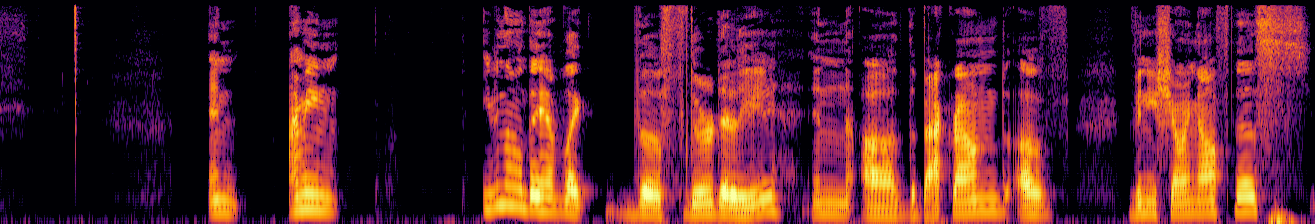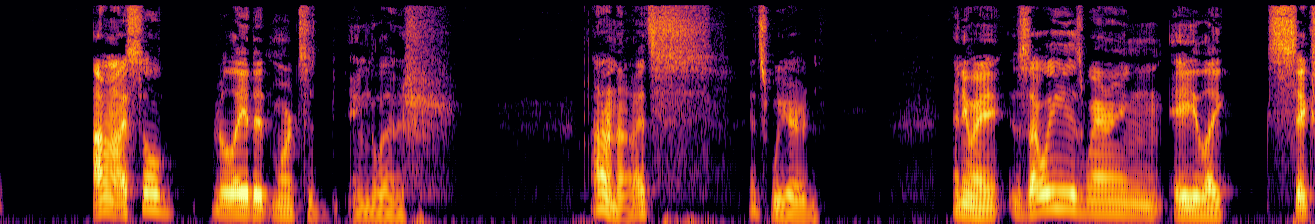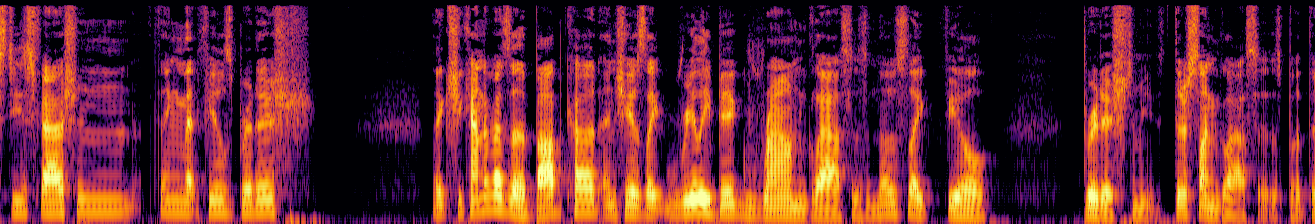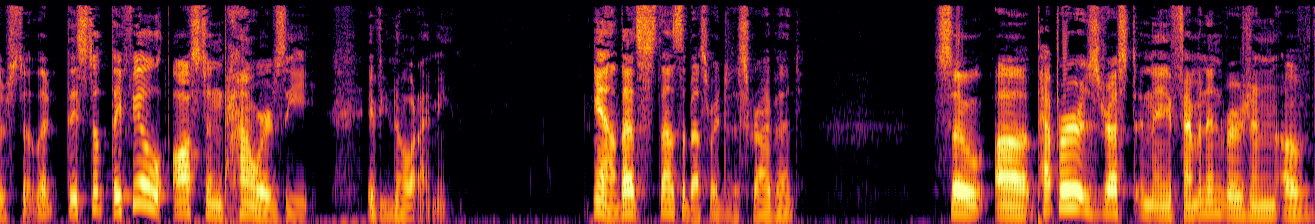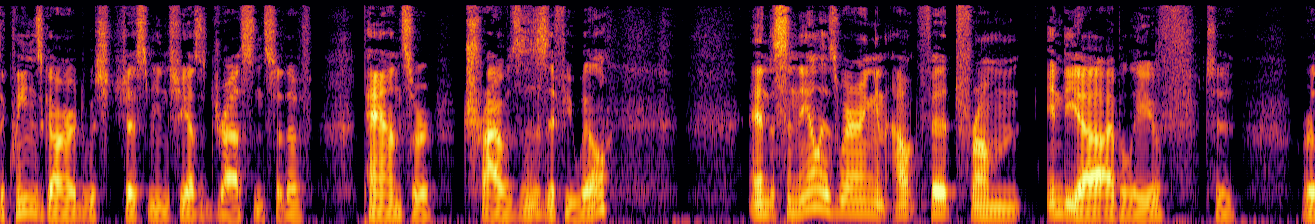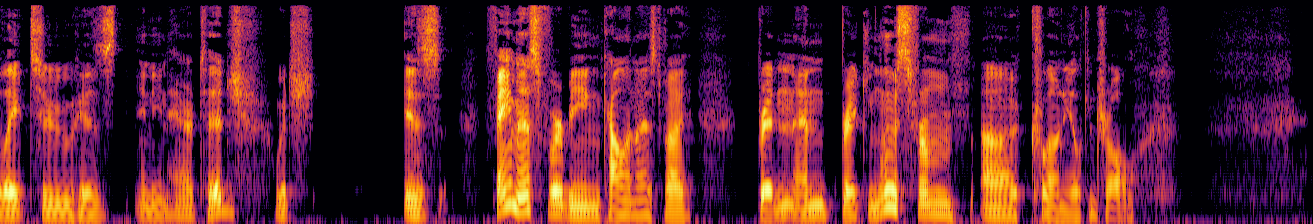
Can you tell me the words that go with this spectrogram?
And I mean, even though they have like the fleur de lis in uh, the background of Vinny showing off this, I don't know. I still relate it more to English. I don't know. It's it's weird. Anyway, Zoe is wearing a like 60s fashion thing that feels British. Like she kind of has a bob cut and she has like really big round glasses and those like feel British to me. They're sunglasses, but they're still they're, they still they feel Austin Powersy, if you know what I mean. Yeah, that's that's the best way to describe it. So, uh, Pepper is dressed in a feminine version of the Queen's Guard, which just means she has a dress instead of pants or trousers, if you will. And Sunil is wearing an outfit from India, I believe, to relate to his Indian heritage, which is famous for being colonized by Britain and breaking loose from uh, colonial control.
